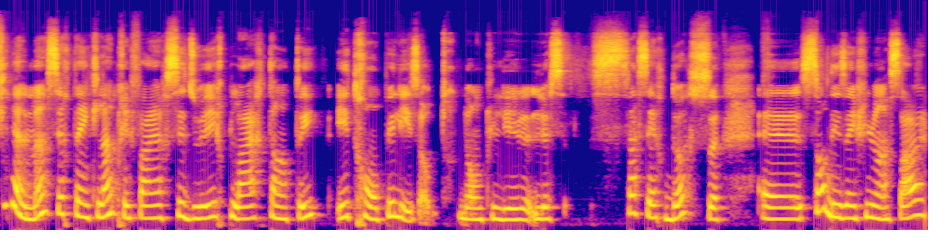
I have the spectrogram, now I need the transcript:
Finalement, certains clans préfèrent séduire, plaire, tenter et tromper les autres. Donc, le, sacerdoces euh, sont des influenceurs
